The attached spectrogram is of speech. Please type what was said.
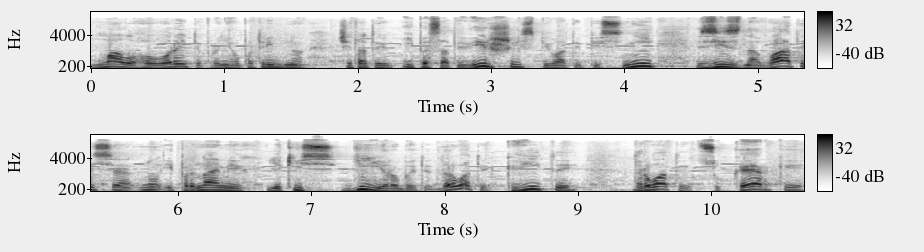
мало говорити, про нього потрібно читати і писати вірші, співати пісні, зізнаватися, ну і принаймні якісь дії робити, дарувати квіти, дарувати цукерки.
